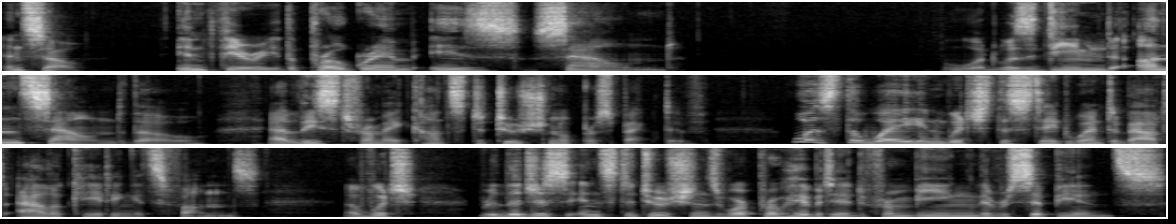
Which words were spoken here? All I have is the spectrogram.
And so, in theory, the program is sound. What was deemed unsound, though, at least from a constitutional perspective, was the way in which the state went about allocating its funds, of which religious institutions were prohibited from being the recipients.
